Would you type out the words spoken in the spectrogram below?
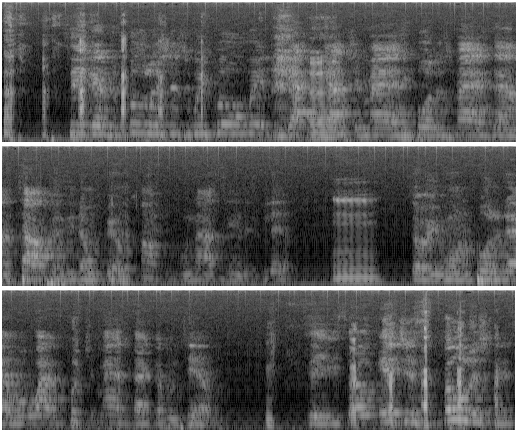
See, there's the foolishness we fool with. You got, you got your mask, pull his mask down and talk because he don't feel comfortable not seeing his lips. Mm-hmm. So you want to pull it down. Well, why put your mask back up and tell them? See, so it's just foolishness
